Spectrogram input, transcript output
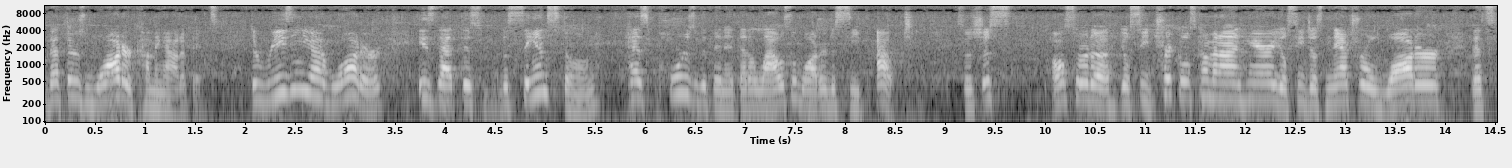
that there's water coming out of it. The reason you have water is that this the sandstone has pores within it that allows the water to seep out. So it's just all sort of, you'll see trickles coming on here. You'll see just natural water that's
